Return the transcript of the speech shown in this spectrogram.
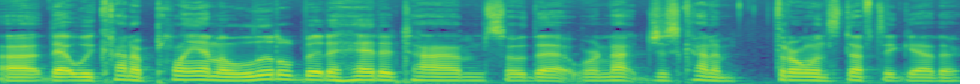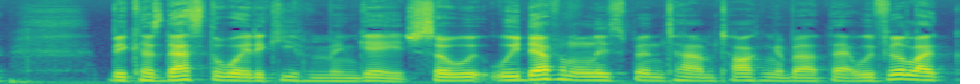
uh, that we kind of plan a little bit ahead of time so that we're not just kind of throwing stuff together because that's the way to keep them engaged. So we, we definitely spend time talking about that. We feel like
